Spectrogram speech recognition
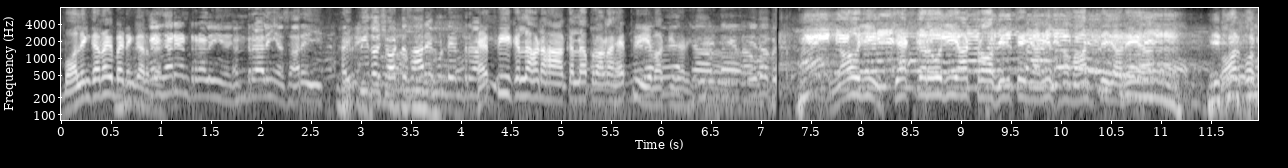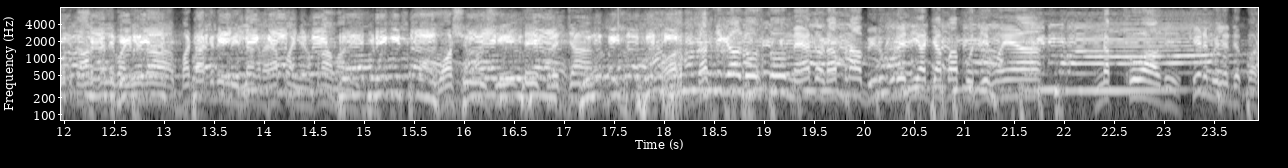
ਬੋਲਿੰਗ ਕਰਦਾ ਕਿ ਬੈਟਿੰਗ ਕਰਦਾ? ਸਾਰੇ ਅੰਡਰ ਵਾਲੀ ਆ ਅੰਡਰ ਵਾਲੀ ਆ ਸਾਰੇ ਜੀ ਹੈਪੀ ਤੋਂ ਸ਼ਾਟ ਸਾਰੇ ਮੁੰਡੇ ਅੰਡਰ ਹੈਪੀ ਇਕੱਲਾ ਸਾਡਾ ਹਾਂ ਇਕੱਲਾ ਪੁਰਾਣਾ ਹੈਪੀ ਹੈ ਬਾਕੀ ਸਾਰੇ। ਲਓ ਜੀ ਚੈੱਕ ਕਰੋ ਜੀ ਆ ਟਰਾਫੀ ਤੇ ਜਾਣੇ ਸਨਮਾਨ ਤੇ ਜਾਣੇ ਆ। ਬਹੁਤ ਬਹੁਤ ਸਤਿਕਾਰ ਕਰਦੇ ਭਾਈਆਂ ਦਾ। ਵੱਡਾ ਕਿਤੇ ਮੇਲਾ ਕਰਾਇਆ ਭਾਈਆਂ ਭਰਾਵਾਂ ਨੇ। ਵਾਸ਼ਿੰਗ ਮਸ਼ੀਨ ਤੇ ਫਰਿੱਜਾਂ। ਔਰ ਸਤਿ ਸ਼੍ਰੀ ਅਕਾਲ ਦੋਸਤੋ ਮੈਂ ਤੁਹਾਡਾ ਆਪਣਾ ਵੀਰੂ ਗੁਰੇ ਜੀ। ਅੱਜ ਆਪਾਂ ਪੁੱਜੇ ਹੋਏ ਆ ਨੱਥੋਵਾਲ ਦੇ ਖੇਡ ਮੇਲੇ ਦੇ ਉੱਪਰ।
